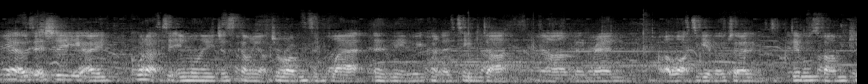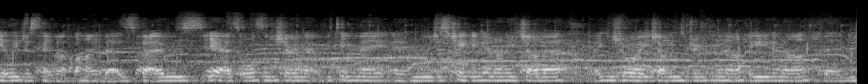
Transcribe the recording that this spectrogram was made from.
Yeah, it was actually, I caught up to Emily just coming up to Robinson Flat, and then we kind of teamed up um, and ran a lot together. Think Devil's Thumb, Keely just came up behind us. But it was, yeah, it's awesome sharing that with your teammate, and we were just checking in on each other, making sure each other's drinking enough, eating enough, and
